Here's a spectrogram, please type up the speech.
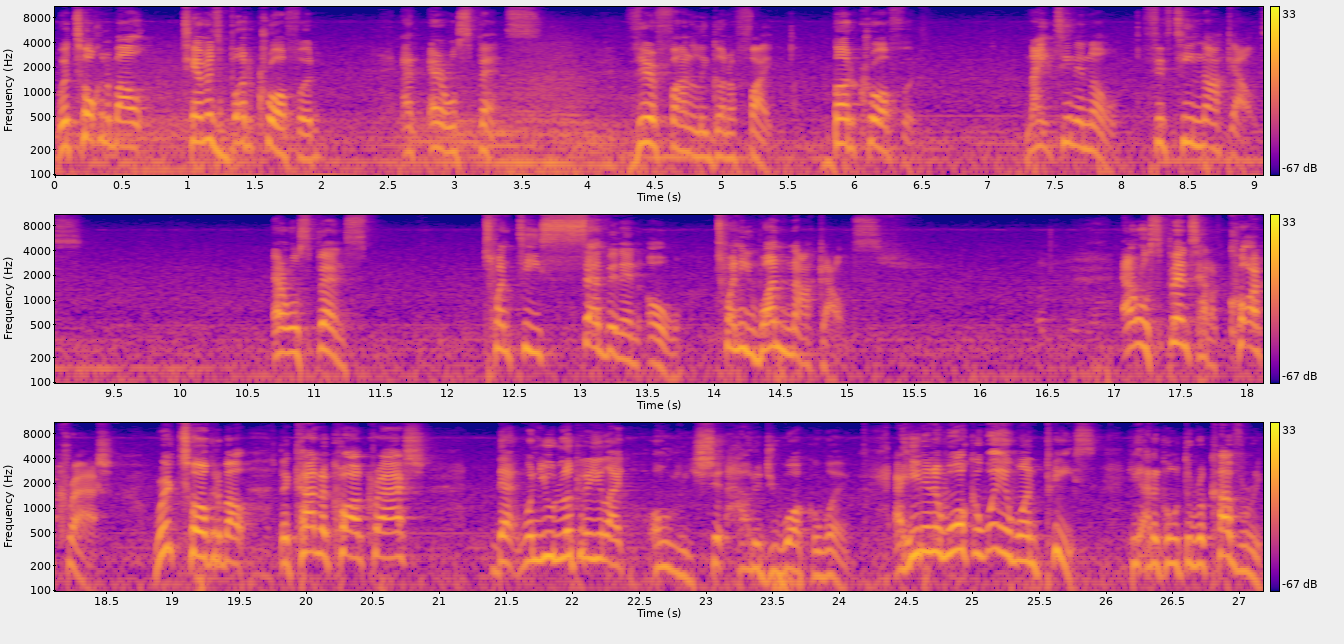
We're talking about Terrence Bud Crawford and Errol Spence. They're finally gonna fight. Bud Crawford, 19 and 0, 15 knockouts. Errol Spence, 27 and 0, 21 knockouts. Errol Spence had a car crash. We're talking about the kind of car crash that when you look at it, you're like, holy shit, how did you walk away? And he didn't walk away in one piece. He had to go through recovery.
